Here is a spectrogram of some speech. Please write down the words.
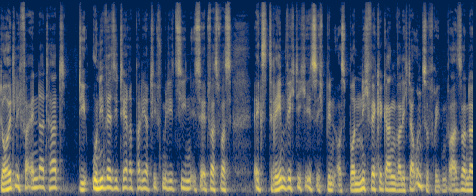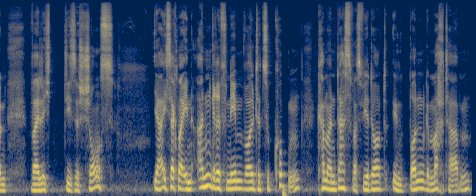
deutlich verändert hat. Die universitäre Palliativmedizin ist etwas, was extrem wichtig ist. Ich bin aus Bonn nicht weggegangen, weil ich da unzufrieden war, sondern weil ich diese Chance, ja, ich sag mal, in Angriff nehmen wollte, zu gucken, kann man das, was wir dort in Bonn gemacht haben,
